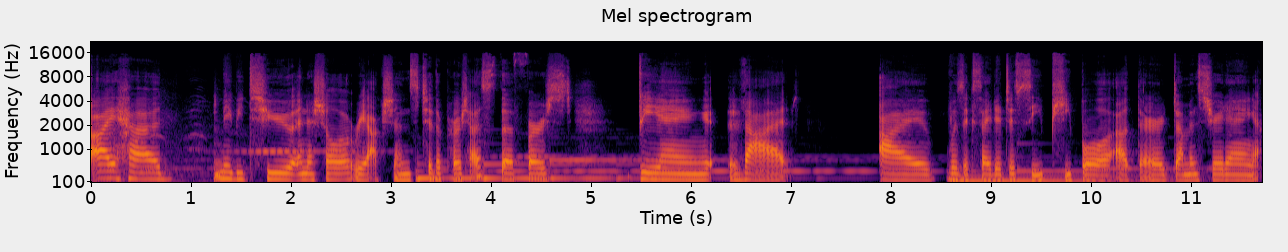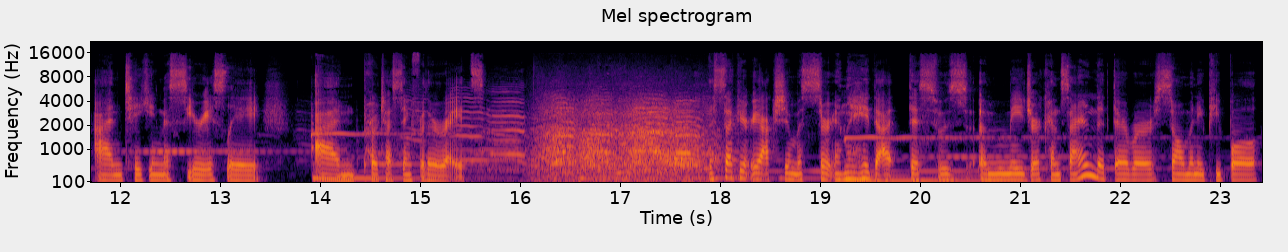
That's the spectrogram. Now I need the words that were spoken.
I had maybe two initial reactions to the protest. The first being that I was excited to see people out there demonstrating and taking this seriously and protesting for their rights. The second reaction was certainly that this was a major concern that there were so many people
